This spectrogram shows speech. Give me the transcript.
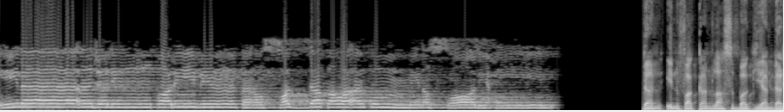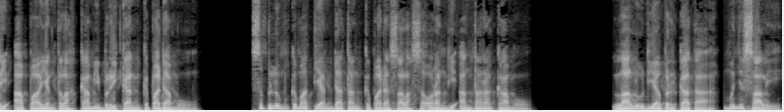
إلى أجل قريب فأصدق وأكن من الصالحين dan infakkanlah sebagian dari apa yang telah kami berikan kepadamu sebelum kematian datang kepada salah seorang di antara kamu. Lalu dia berkata, menyesali,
